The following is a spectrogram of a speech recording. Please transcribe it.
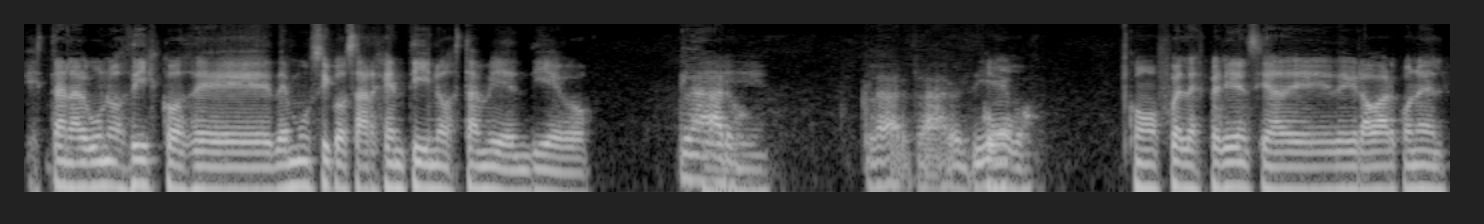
están algunos discos de, músicos argentinos también, Diego. Claro, eh, claro, claro, Diego. ¿Cómo fue la experiencia de, grabar con él?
